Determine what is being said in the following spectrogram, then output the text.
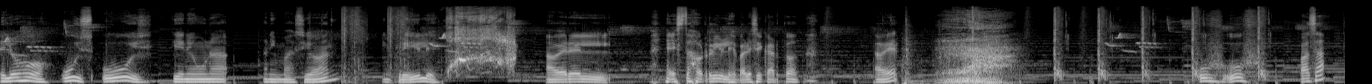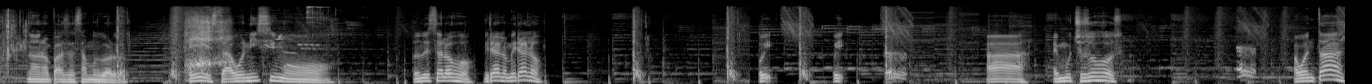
El ojo. Uy, uy. Tiene una animación increíble. A ver el... Está horrible, parece cartón. A ver. Uf, uf. ¿Pasa? No, no pasa, está muy gordo. ¡Eh, está buenísimo! ¿Dónde está el ojo? Míralo, míralo. Uy, uy. Ah, hay muchos ojos. Aguantad.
